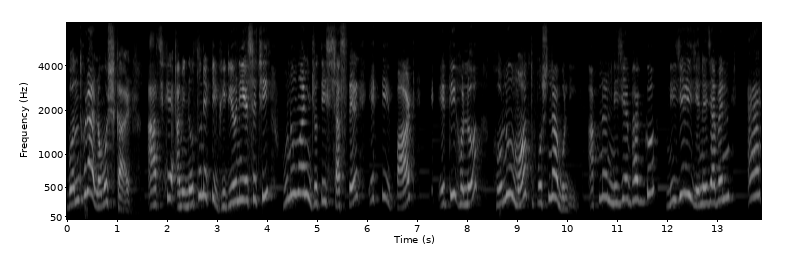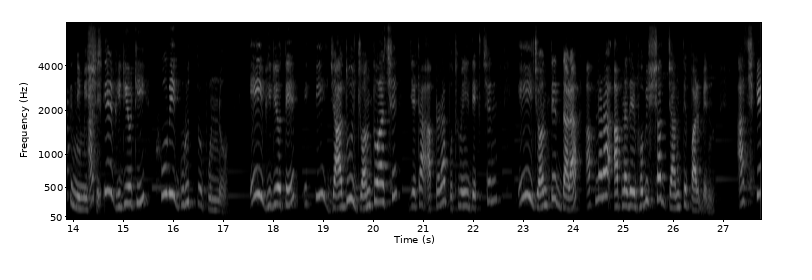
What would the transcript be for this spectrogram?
বন্ধুরা, নমস্কার। আজকে আমি নতুন একটি ভিডিও নিয়ে এসেছি হনুমান জ্যোতিষ শাস্ত্রের একটি পার্ট এটি হলো হনুমত প্রশ্নাবলী। আপনার নিজের ভাগ্য নিজেই জেনে যাবেন এক নিমিষে। আজকের ভিডিওটি খুবই গুরুত্বপূর্ণ। এই ভিডিওতে একটি জাদু যন্ত্র আছে, যেটা আপনারা প্রথমেই দেখছেন। এই যন্ত্রের দ্বারা আপনারা আপনাদের ভবিষ্যৎ জানতে পারবেন। আজকে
